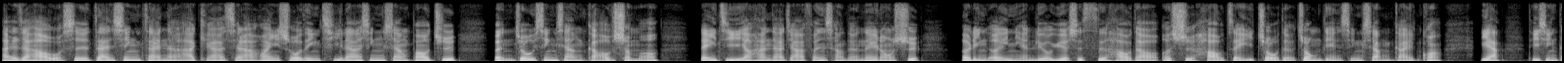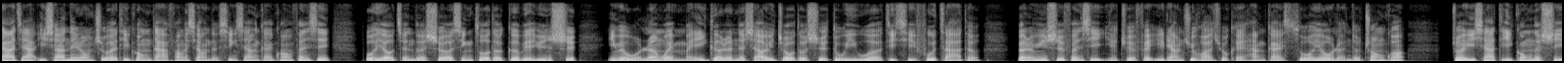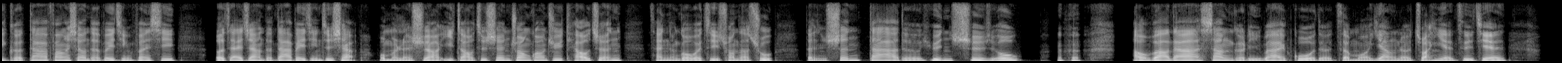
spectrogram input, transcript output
嗨，大家好，我是占星宅男阿奇阿西拉，欢迎收听《其他星象报之本周星象搞什么》。这一集要和大家分享的内容是二零二一年六月十四号到二十号这一周的重点星象概况。一样提醒大家，以下内容只会提供大方向的星象概况分析，不会有针对十二星座的个别运势，因为我认为每一个人的小宇宙都是独一无二、极其复杂的。个人运势分析也绝非一两句话就可以涵盖所有人的状况。所以，以下提供的是一个大方向的背景分析，而在这样的大背景之下，我们仍需要依照自身状况去调整，才能够为自己创造出等身大的运势哦。好，不知道大家上个礼拜过得怎么样呢？转眼之间，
